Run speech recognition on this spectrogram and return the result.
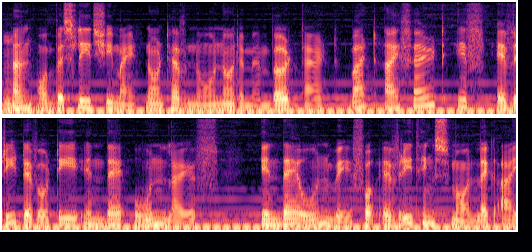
Mm-hmm. And obviously, she might not have known or remembered that. But I felt if every devotee in their own life in their own way for everything small. Like I,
